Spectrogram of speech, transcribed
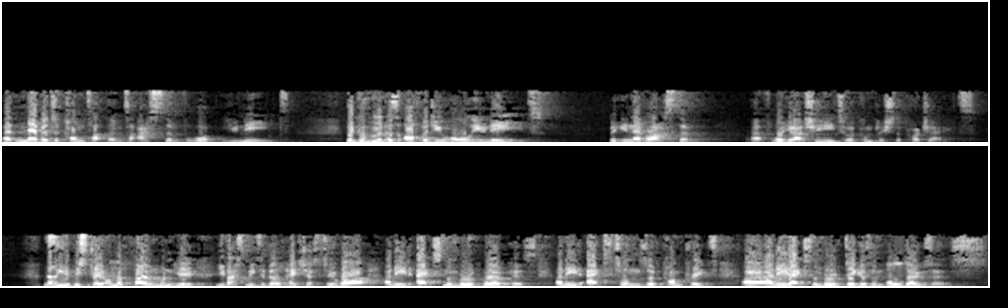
uh, never to contact them to ask them for what you need. The government has offered you all you need, but you never ask them uh, for what you actually need to accomplish the project. No, you'd be straight on the phone, wouldn't you? You've asked me to build HS2. Well, I need X number of workers. I need X tons of concrete. Uh, I need X number of diggers and bulldozers.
